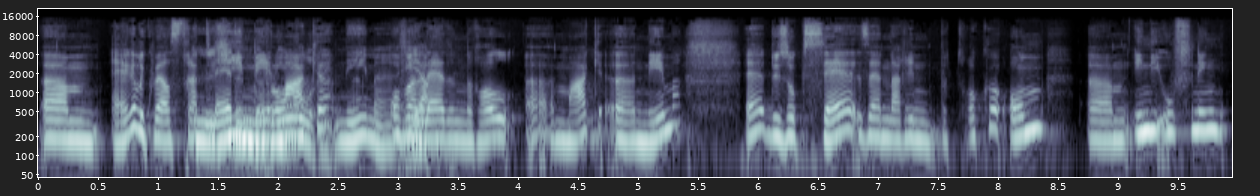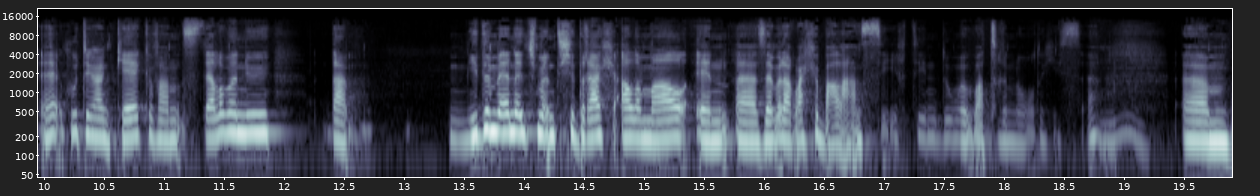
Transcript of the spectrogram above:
um, eigenlijk wel strategie meemaken. Nemen, of een ja. leidende rol uh, maken, uh, nemen. Dus ook zij zijn daarin betrokken om um, in die oefening goed te gaan kijken van stellen we nu dat middenmanagementgedrag allemaal en uh, zijn we daar wat gebalanceerd in, doen we wat er nodig is. Hè. Mm. Um,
